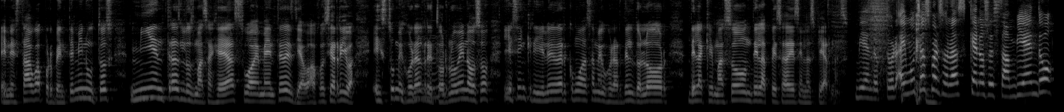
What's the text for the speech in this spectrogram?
en esta agua por 20 minutos mientras los masajeas suavemente desde abajo hacia arriba. Esto mejora el retorno venoso y es increíble ver cómo vas a mejorar del dolor, de la quemazón, de la pesadez en las piernas. Bien, doctor. Hay muchas personas que nos están viendo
